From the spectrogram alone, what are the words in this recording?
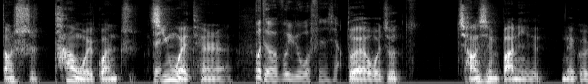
当时叹为观止，惊为天人。不得不与我分享。对，我就强行把你那个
